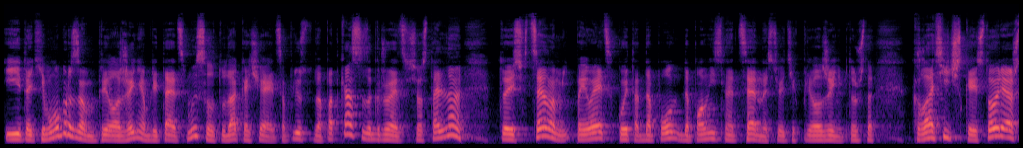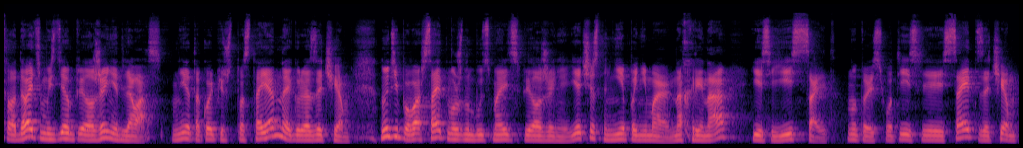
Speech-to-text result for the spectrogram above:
И таким образом приложение обретает смысл, туда качается. Плюс туда подкасты загружаются, все остальное. То есть в целом появляется какая-то допол- дополнительная ценность у этих приложений, потому что классическая история, что «А давайте мы сделаем приложение для вас. Мне такое пишут постоянно, я говорю, а зачем? Ну, типа, ваш сайт можно будет смотреть с приложения. Я, честно, не понимаю, нахрена, если есть сайт. Ну, то есть, вот если есть сайт, зачем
